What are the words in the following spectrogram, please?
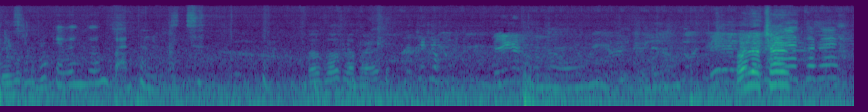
Siempre que vengo empatan. Hola, Char. Corre, corre.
